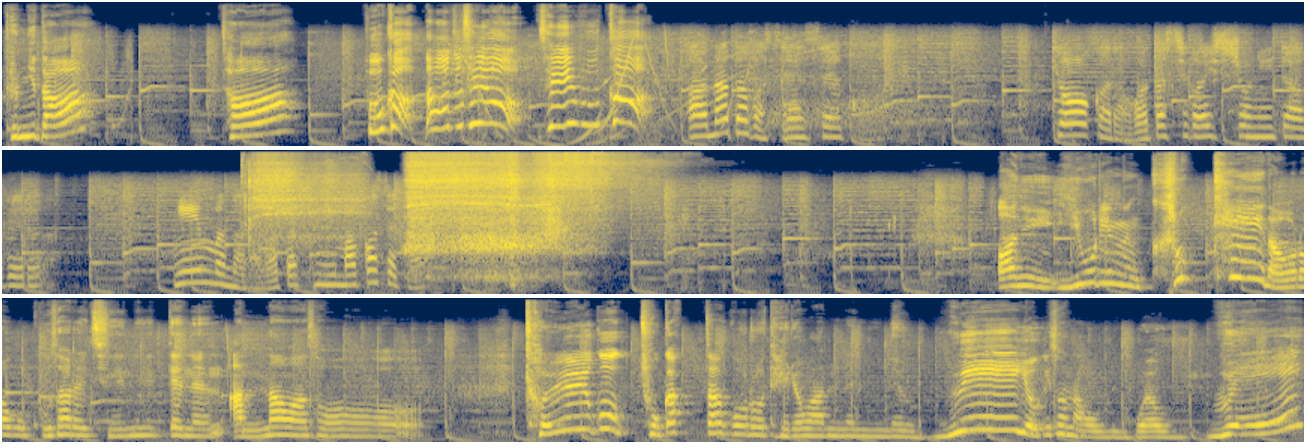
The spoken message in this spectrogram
됩니다. 자 후카 나와주세요. 새해 후카. あなたが先生か今日から私が一緒にいてあげる任務なら私に任せて 아니 이효리는 그렇게 나오라고 고사를 지낼 때는 안 나와서 결국 조각작으로 데려왔는데 왜 여기서 나오는 거야? 왜?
